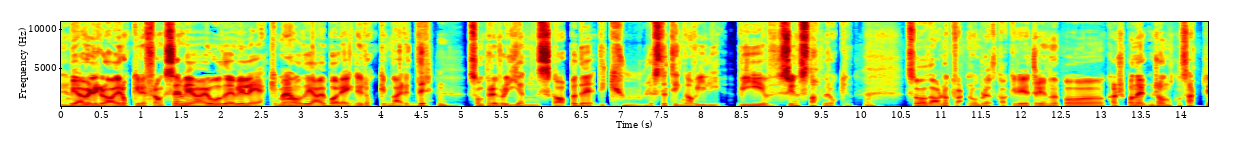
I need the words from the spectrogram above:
Ja. Vi er veldig glad i rockereferanser, vi er jo det vi leker med, og vi er jo bare egentlig rockenerder mm. som prøver å gjenskape det, de kuleste tinga vi, vi syns da, ved rocken. Så det har nok vært noen bløtkaker i trynet på kanskje på en Elton John-konsert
